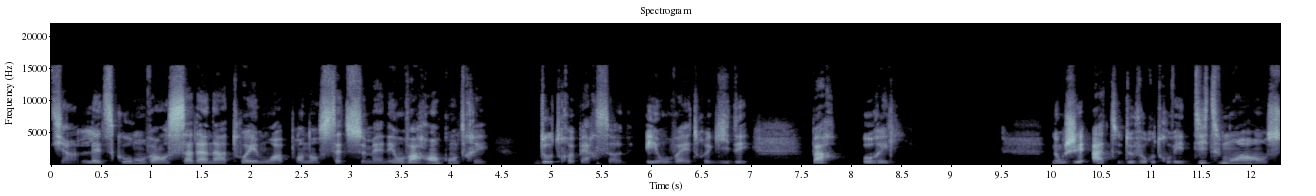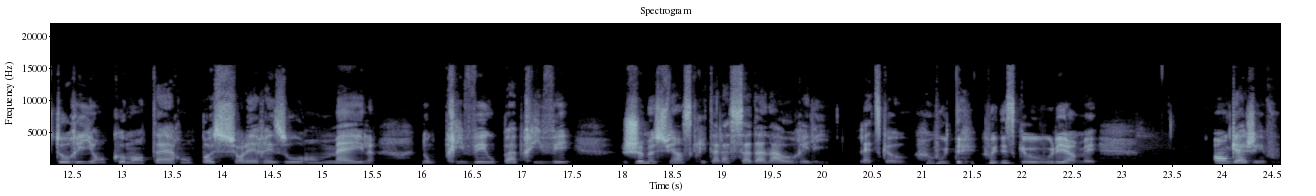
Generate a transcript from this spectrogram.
tiens, let's go, on va en sadhana, toi et moi, pendant cette semaine et on va rencontrer d'autres personnes et on va être guidé par Aurélie. Donc j'ai hâte de vous retrouver. Dites-moi en story, en commentaire, en post sur les réseaux, en mail, donc privé ou pas privé. Je me suis inscrite à la Sadhana Aurélie. Let's go. Vous dites ce que vous voulez, hein, mais engagez-vous.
